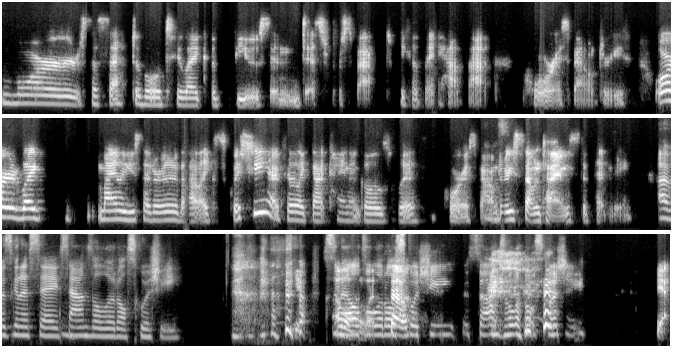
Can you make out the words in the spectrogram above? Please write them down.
more susceptible to like abuse and disrespect because they have that porous boundary. Or like Miley, you said earlier that like squishy, I feel like that kind of goes with porous boundaries sometimes, depending. I was gonna say sounds a little squishy. Yeah, Smells a little little. So- squishy. Sounds a little squishy. Yeah,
